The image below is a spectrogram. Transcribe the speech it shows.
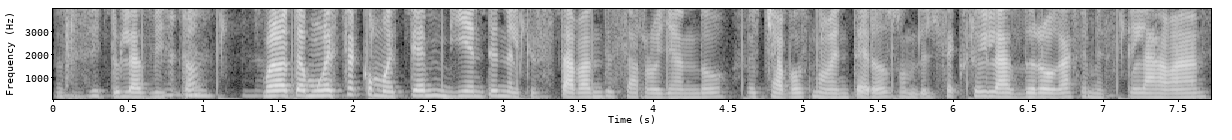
No sé si tú la has visto. Bueno, te muestra como este ambiente en el que se estaban desarrollando los chavos noventeros, donde el sexo y las drogas se mezclaban,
